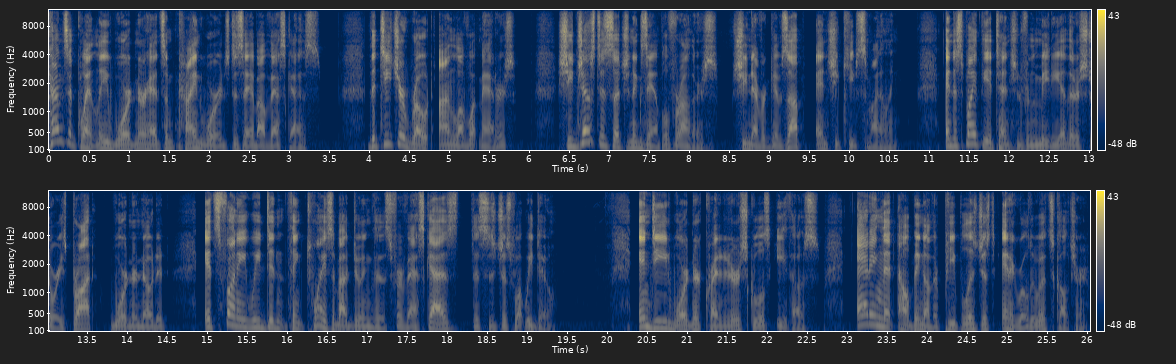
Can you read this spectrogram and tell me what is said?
Consequently, Wardner had some kind words to say about Vasquez. The teacher wrote on Love What Matters, She just is such an example for others. She never gives up and she keeps smiling. And despite the attention from the media that her stories brought, Wardner noted, It's funny we didn't think twice about doing this for Vasquez. This is just what we do. Indeed, Wardner credited her school's ethos, adding that helping other people is just integral to its culture.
